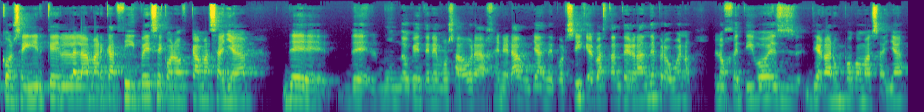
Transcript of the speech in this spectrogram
conseguir que la, marca CIPE se conozca más allá del mundo que tenemos ahora generado ya de por sí, que es bastante grande, pero bueno, el objetivo es llegar un poco más allá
